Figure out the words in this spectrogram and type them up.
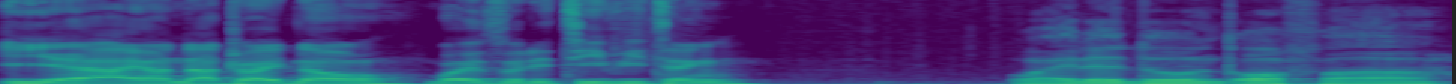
Yeah, I on that right now, but it's with the TV thing. Why they don't offer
